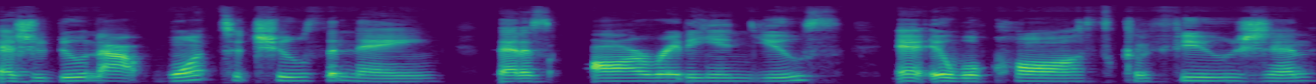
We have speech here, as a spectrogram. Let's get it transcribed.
as you do not want to choose the name that is already in use and it will cause confusion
